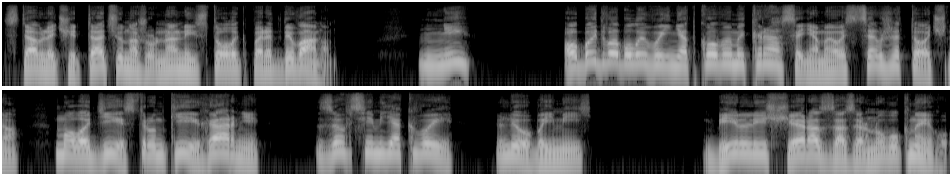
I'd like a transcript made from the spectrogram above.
ставлячи тацю на журнальний столик перед диваном. Ні. Обидва були винятковими красенями, ось це вже точно. Молоді, стрункі, гарні. Зовсім як ви, любий мій. Біллі ще раз зазирнув у книгу.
